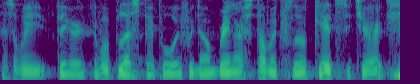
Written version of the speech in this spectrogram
And so we figured it would bless people if we don't bring our stomach flu kids to church.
